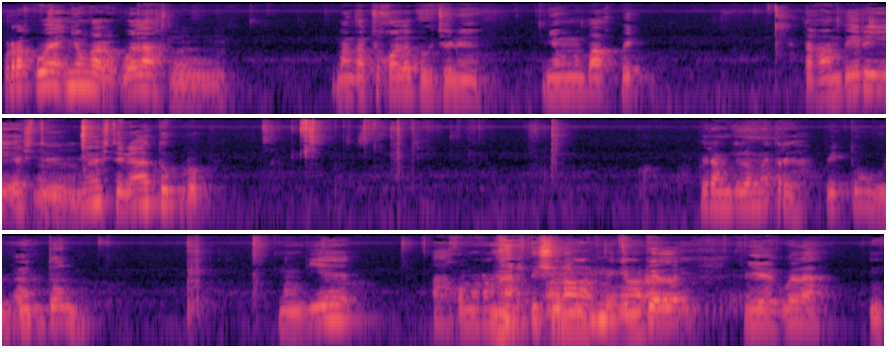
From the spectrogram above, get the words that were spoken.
pernah gue nyong karo gue lah. Hmm. Mangkat sekolah bojone nyong numpak pit tak hampiri SD nyong SD nya tuh bro pirang kilometer ya? Pitu Edan nang dia ah kon orang ngerti. Sih Orang ngertinya orang iya gue lah. Hmm.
